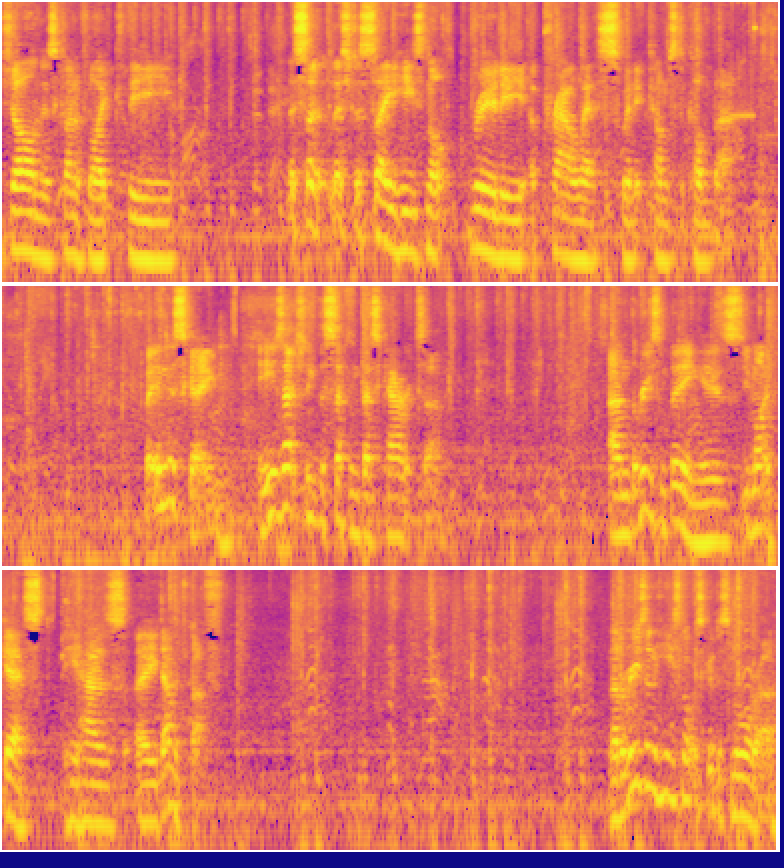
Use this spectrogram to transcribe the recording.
Jaune is kind of like the. Let's let's just say he's not really a prowess when it comes to combat. But in this game, he's actually the second best character. And the reason being is, you might have guessed, he has a damage buff. Now the reason he's not as good as Nora,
